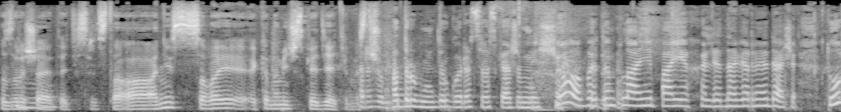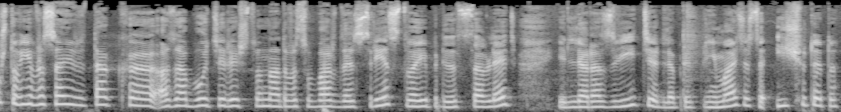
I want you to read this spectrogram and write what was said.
возвращает угу. эти средства, а они своей экономической деятельностью. Хорошо, подробнее другой раз расскажем еще об этом плане. Поехали, наверное, дальше. То, что в Евросоюзе так озаботились, что надо высвобождать средства и предоставлять и для развития, для предпринимательства, ищут это,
